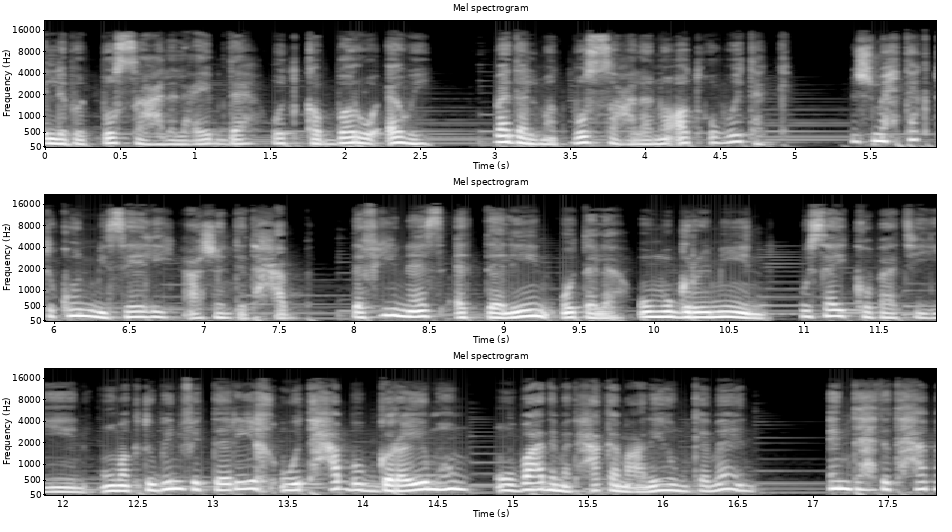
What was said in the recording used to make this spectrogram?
اللي بتبص على العيب ده وتكبره قوي بدل ما تبص على نقط قوتك. مش محتاج تكون مثالي عشان تتحب. ده في ناس قتالين قتلة ومجرمين وسايكوباتيين ومكتوبين في التاريخ واتحبوا بجرايمهم وبعد ما اتحكم عليهم كمان. انت هتتحب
